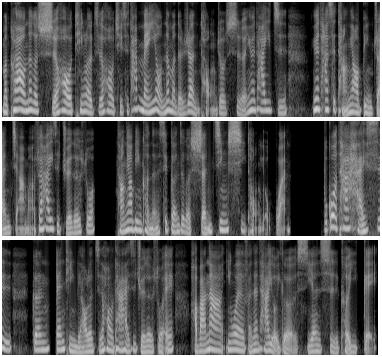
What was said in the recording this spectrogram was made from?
McLeod 那个时候听了之后，其实他没有那么的认同，就是了，因为他一直因为他是糖尿病专家嘛，所以他一直觉得说糖尿病可能是跟这个神经系统有关。不过他还是。跟 Banting 聊了之后，他还是觉得说，哎，好吧，那因为反正他有一个实验室可以给，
